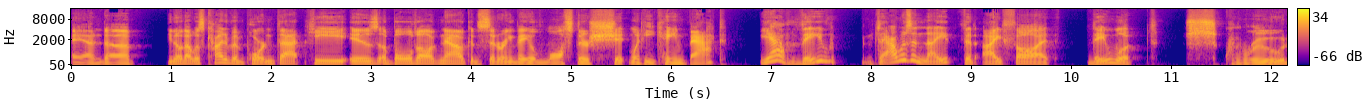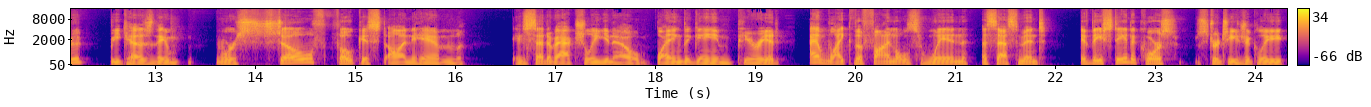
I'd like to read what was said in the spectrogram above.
And uh, you know, that was kind of important that he is a bulldog now, considering they lost their shit when he came back. Yeah, they that was a night that I thought they looked screwed because they were so focused on him instead of actually, you know, playing the game, period. I like the finals win assessment. If they stay the course strategically,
